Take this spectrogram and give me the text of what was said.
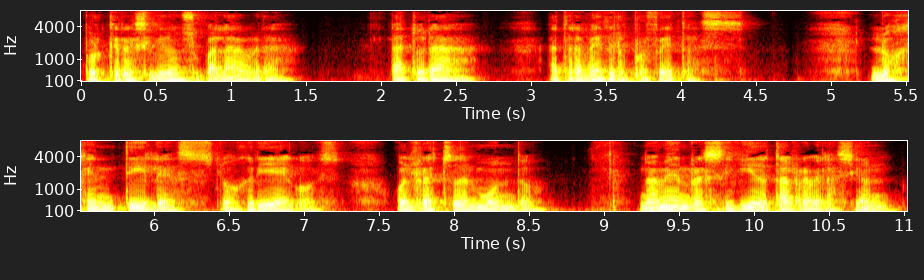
porque recibieron su palabra, la Torá, a través de los profetas. los gentiles, los griegos o el resto del mundo no habían recibido tal revelación.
